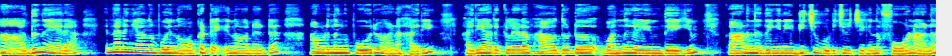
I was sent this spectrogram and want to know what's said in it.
ആ അത് നേരാ. എന്നാലും ഞാൻ ഒന്ന് പോയി നോക്കട്ടെ. എന്ന് പറഞ്ഞിട്ട് അവിടെ നിന്ന് പോരുവാണ് ഹരി. ഹരി അടുക്കളയുടെ ഭാഗത്തോട്ട് വന്നു കഴിയുമ്പോഴത്തേക്കും കാണുന്നത് ഇങ്ങനെ ഇടിച്ചു പൊടിച്ചു വെച്ചേക്കുന്ന ഫോണാണ്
